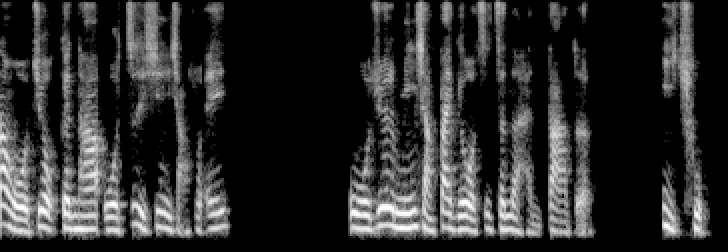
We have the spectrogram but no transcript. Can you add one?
那我就跟他，我自己心里想说，哎。我觉得冥想带给我是真的很大的益处，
